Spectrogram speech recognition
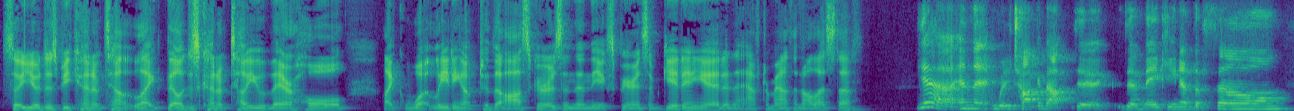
So you'll just be kind of tell like they'll just kind of tell you their whole like what leading up to the Oscars and then the experience of getting it and the aftermath and all that stuff. Yeah, and then we talk about the the making of the film,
